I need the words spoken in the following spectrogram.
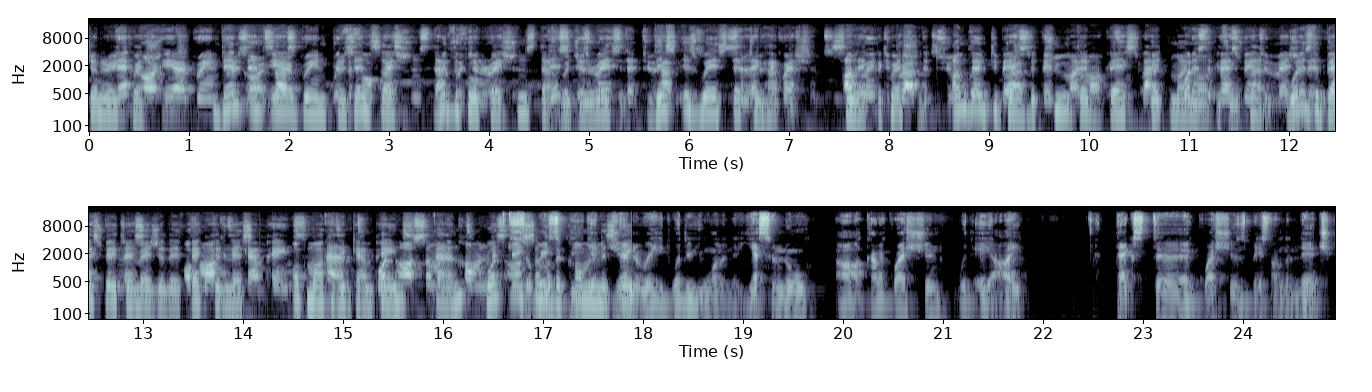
generate Then our questions. AI brain Then our presents AI us brain with the four presents us questions that with the were four generated. questions that This were is where generated. step two This happens. is where step two Select the happens. questions. I'm Select going the to grab the questions. two I'm going that to grab best the fit two my that marketing best fit my What is the marketing best way to plan. measure What is the best way to effectiveness measure the of marketing effectiveness campaigns of marketing and campaigns? what are some of the And common what are mistakes? so some of the basically you common can mistakes? generate whether you want a yes or no uh, kind of question with ai text uh, questions based on the niche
